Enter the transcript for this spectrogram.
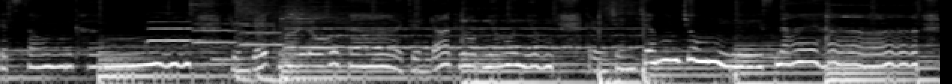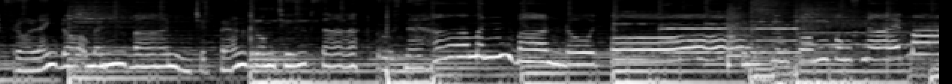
ចិត្តសងខឹមយំយាយខ្មៅលោកាចិនដាធ្លាប់ញញឹមត្រូវចិញ្ចឹមជំងឺស្នេហាស្រឡាញ់ដកមិនបានចិត្តប្រានក្រុមឈឺផ្សាព្រោះស្នេហាមិនបានដូចបងមនុស្សខ្ញុំកំពុងស្នេហ៍បាយ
